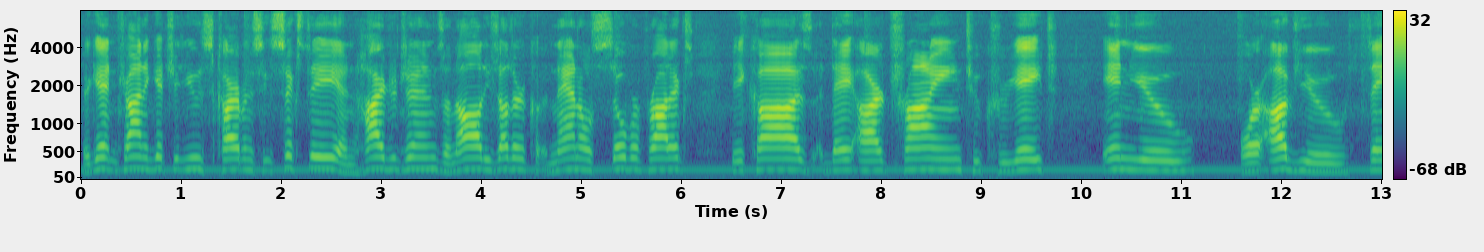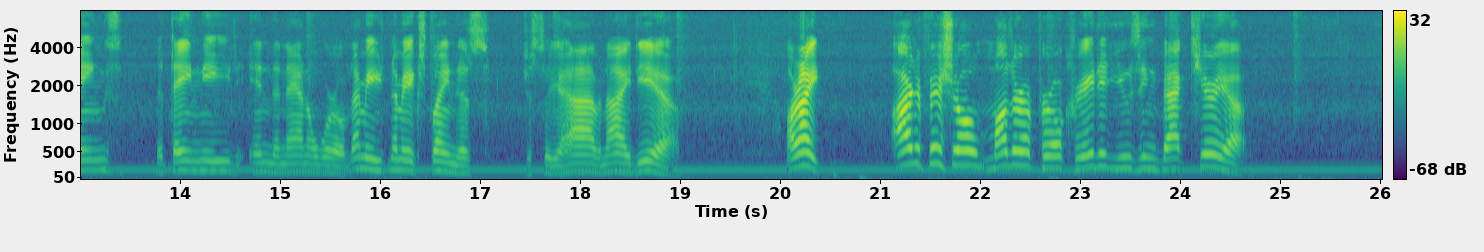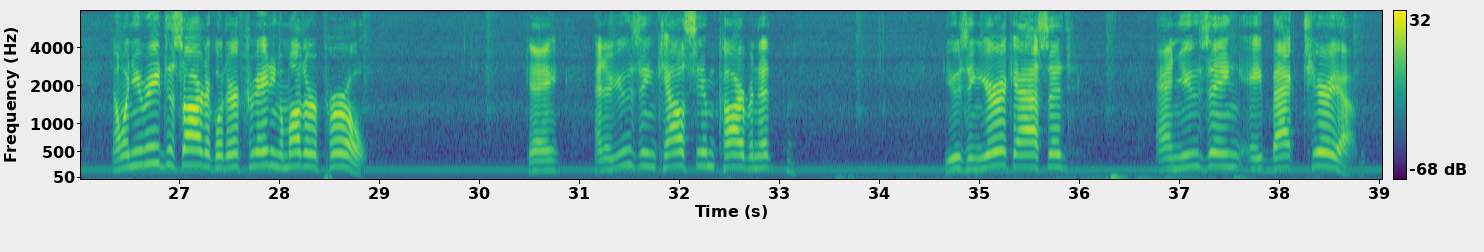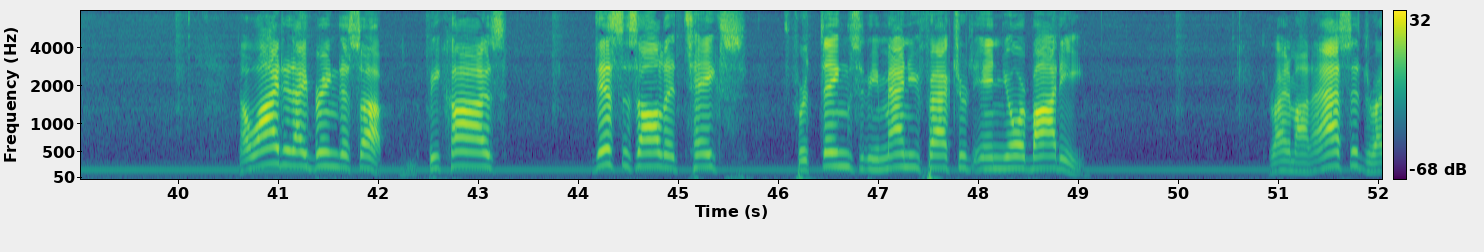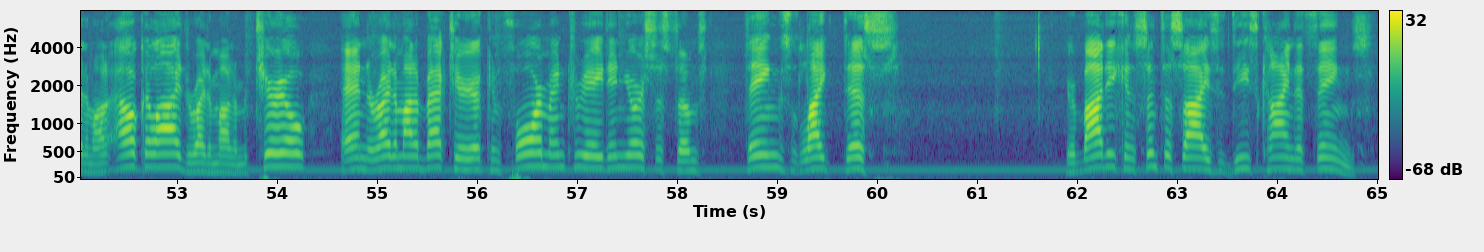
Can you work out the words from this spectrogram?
They're getting trying to get you to use carbon C60 and hydrogens and all these other nano silver products because they are trying to create in you or of you things that they need in the nano world. Let me let me explain this just so you have an idea. All right. Artificial mother of pearl created using bacteria. Now when you read this article, they're creating a mother of pearl. Okay? And they're using calcium carbonate, using uric acid, and using a bacteria. Now, why did I bring this up? Because this is all it takes for things to be manufactured in your body. The right amount of acid, the right amount of alkali, the right amount of material, and the right amount of bacteria can form and create in your systems things like this. Your body can synthesize these kind of things.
